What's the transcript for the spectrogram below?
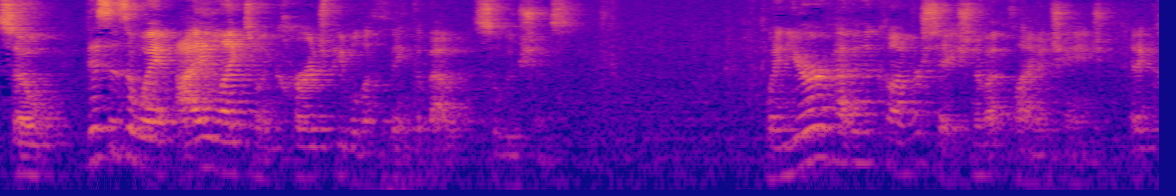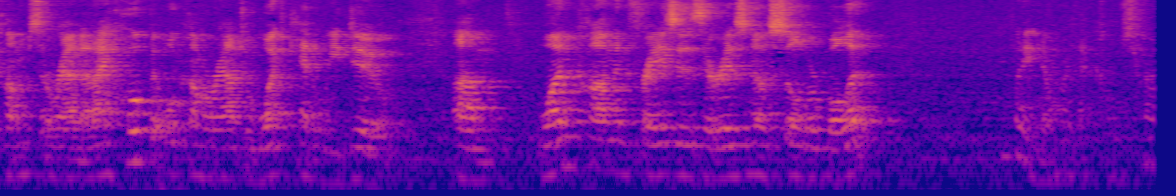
So this is a way I like to encourage people to think about solutions. When you're having a conversation about climate change, and it comes around, and I hope it will come around to what can we do. Um, one common phrase is there is no silver bullet. Anybody know where that comes from?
